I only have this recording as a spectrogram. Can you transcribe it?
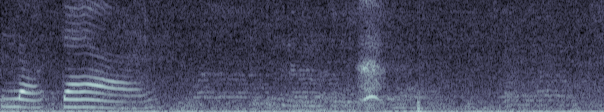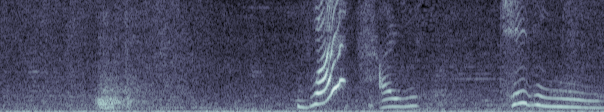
Look there. what? Are you kidding me?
